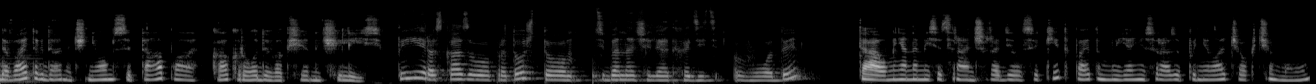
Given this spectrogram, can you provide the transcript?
Давай тогда начнем с этапа, как роды вообще начались. Ты рассказывала про то, что у тебя начали отходить воды, Да, у меня на месяц раньше родился кит, поэтому я не сразу поняла, что к чему.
